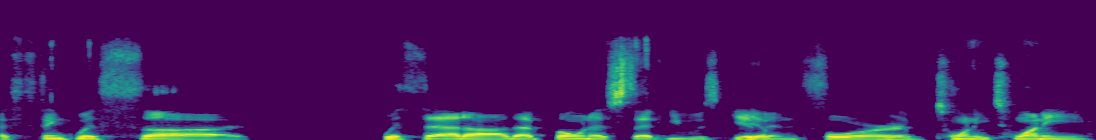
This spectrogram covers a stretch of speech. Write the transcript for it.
I think with uh, with that uh, that bonus that he was given for Yep. 2020.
